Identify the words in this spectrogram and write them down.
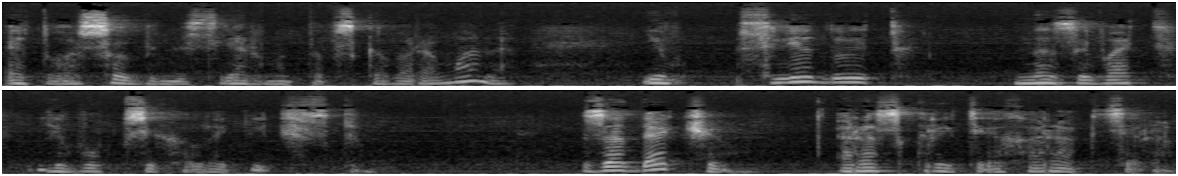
эту особенность лермонтовского романа, следует называть его психологическим. Задача раскрытия характера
